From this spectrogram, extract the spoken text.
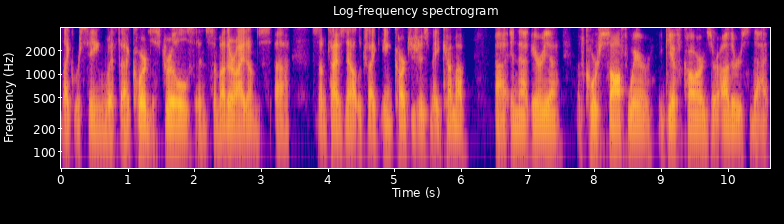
like we're seeing with uh, cordless drills and some other items. Uh, sometimes now it looks like ink cartridges may come up uh, in that area. Of course, software, gift cards, or others that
